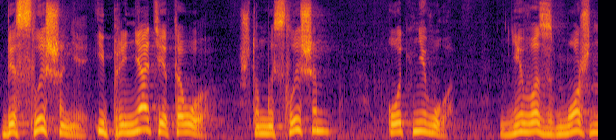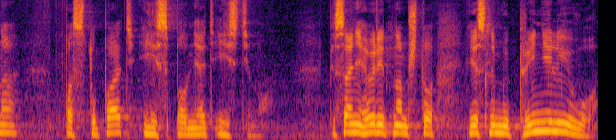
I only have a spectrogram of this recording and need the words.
Без слышания и принятия того, что мы слышим от Него, невозможно поступать и исполнять истину. Писание говорит нам, что если мы приняли Его,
